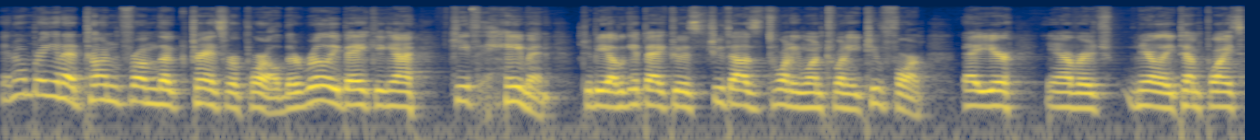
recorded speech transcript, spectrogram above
they don't bring in a ton from the transfer portal. They're really banking on Keith Heyman to be able to get back to his 2021 22 form. That year, he averaged nearly 10 points,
